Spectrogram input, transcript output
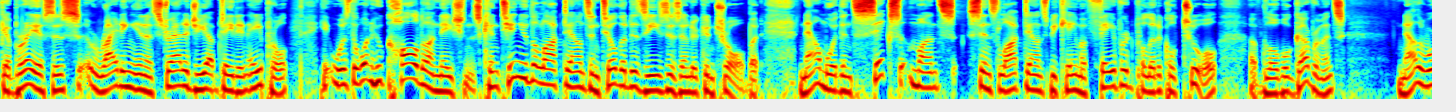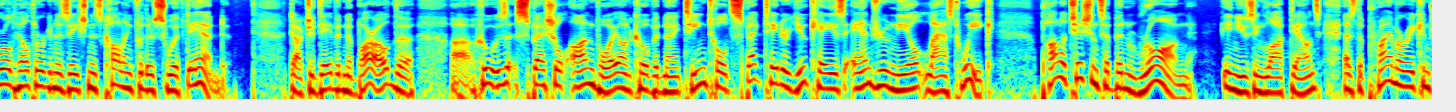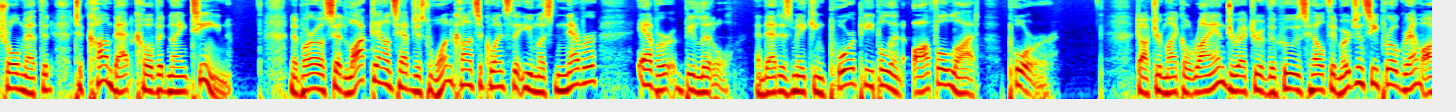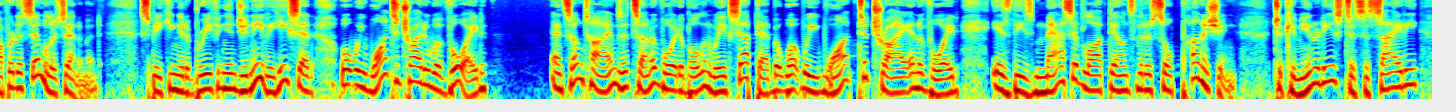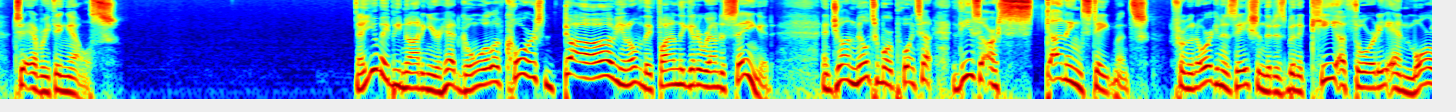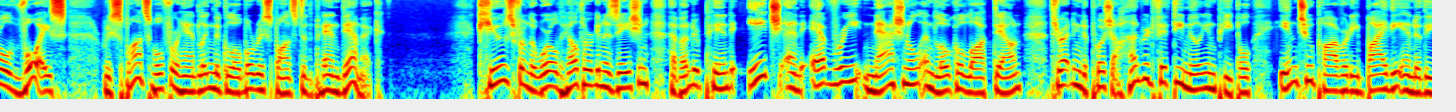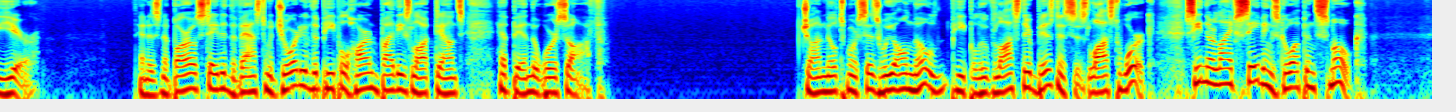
Ghebreyesus, writing in a strategy update in April, was the one who called on nations continue the lockdowns until the disease is under control. But now, more than six months since lockdowns became a favored political tool of global governments, now the World Health Organization is calling for their swift end. Dr. David Nabarro, the uh, WHO's special envoy on COVID 19, told Spectator UK's Andrew Neil last week politicians have been wrong in using lockdowns as the primary control method to combat COVID 19. Nabarro said lockdowns have just one consequence that you must never, ever belittle, and that is making poor people an awful lot poorer. Dr. Michael Ryan, director of the WHO's Health Emergency Program, offered a similar sentiment. Speaking at a briefing in Geneva, he said, What we want to try to avoid And sometimes it's unavoidable and we accept that. But what we want to try and avoid is these massive lockdowns that are so punishing to communities, to society, to everything else. Now, you may be nodding your head, going, Well, of course, duh, you know, they finally get around to saying it. And Jon Miltimore points out these are stunning statements from an organization that has been a key authority and moral voice responsible for handling the global response to the pandemic. Cues from the World Health Organization have underpinned each and every national and local lockdown, threatening to push 150 million people into poverty by the end of the year. And as Nabarro stated, the vast majority of the people harmed by these lockdowns have been the worse off. Jon Miltimore says we all know people who've lost their businesses, lost work, seen their life savings go up in smoke.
